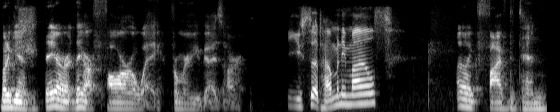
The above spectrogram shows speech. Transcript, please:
But again, they are they are far away from where you guys are. You said how many miles? Uh, Like five to ten,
